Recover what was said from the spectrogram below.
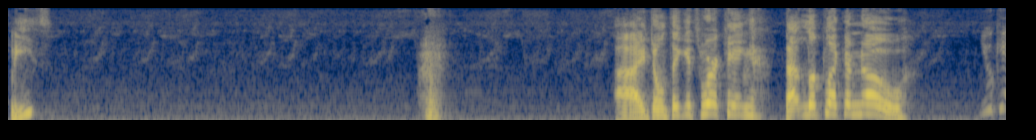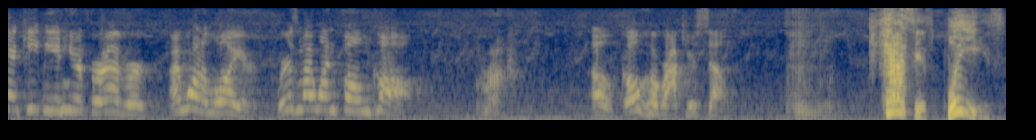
Please? I don't think it's working. That looked like a no. You can't keep me in here forever. I want a lawyer. Where's my one phone call? Harak. Oh, go Harak yourself. Cassius, please.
